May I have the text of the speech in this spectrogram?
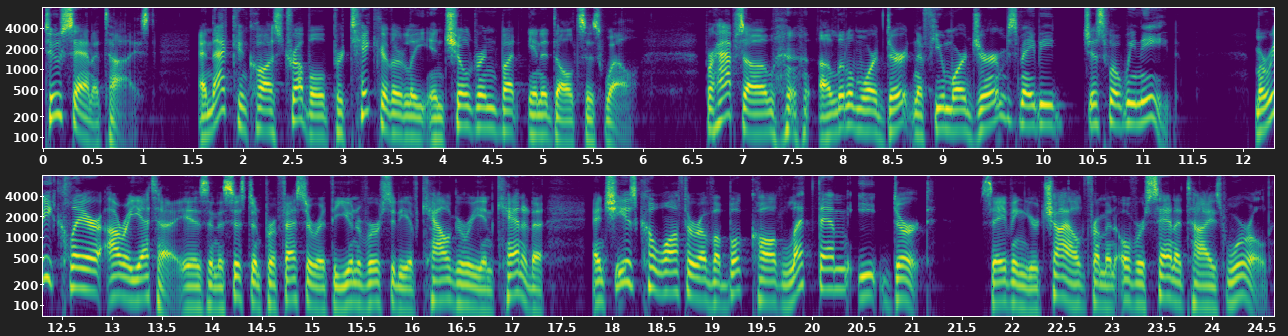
too sanitized. And that can cause trouble, particularly in children, but in adults as well. Perhaps a, a little more dirt and a few more germs may be just what we need. Marie Claire Arrieta is an assistant professor at the University of Calgary in Canada, and she is co author of a book called Let Them Eat Dirt Saving Your Child from an Over Sanitized World.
